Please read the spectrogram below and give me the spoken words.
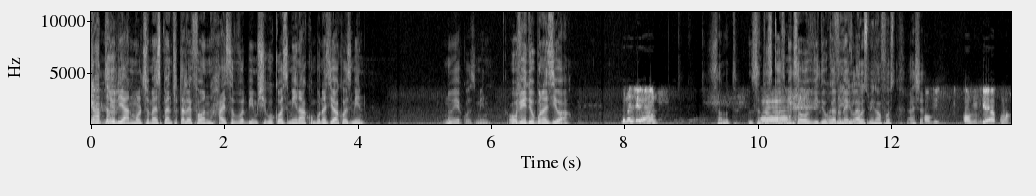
Iată! Iulian, mulțumesc pentru telefon. Hai să vorbim și cu Cosmin acum. Bună ziua, Cosmin. Nu e Cosmin. Ovidiu, bună ziua. Bună ziua! Salut. Sunteți Uh, Cosmin sau Ovidiu? Că nu mi-e Ovidiu, clar. Cosmin a fost. Așa, Ovi- Ovidiu e acum.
